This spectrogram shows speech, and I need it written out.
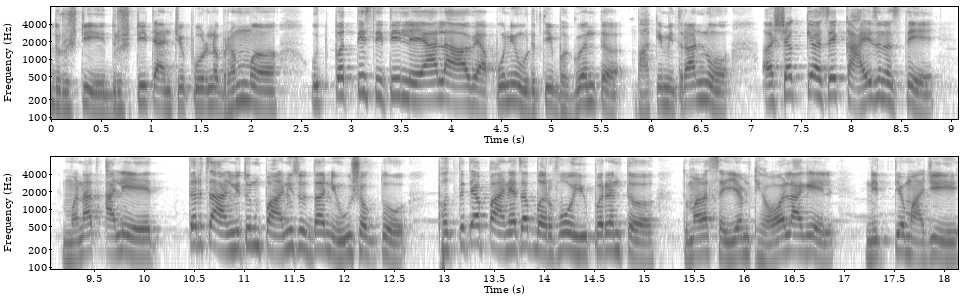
दृष्टी दृष्टी त्यांची पूर्ण ब्रह्म उत्पत्ती स्थिती लयाला व्यापुनी वृत्ती भगवंत. बाकी मित्रांनो अशक्य असे काहीच नसते. मनात आले तर चालणीतून पाणीसुद्धा नेऊ शकतो. फक्त त्या पाण्याचा बर्फ होईपर्यंत तुम्हाला संयम ठेवावा लागेल. नित्य माझी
